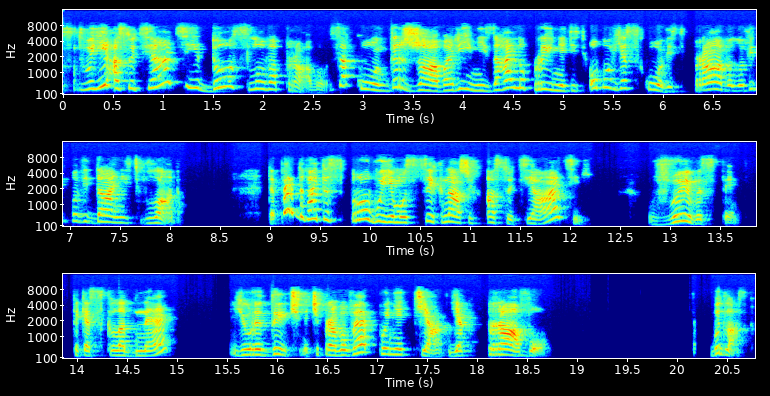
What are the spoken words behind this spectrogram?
Свої асоціації до слова право: закон, держава, рівність, загальноприйнятість, обов'язковість, правило, відповідальність, влада. Тепер давайте спробуємо з цих наших асоціацій вивести таке складне юридичне чи правове поняття як право. Будь ласка.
